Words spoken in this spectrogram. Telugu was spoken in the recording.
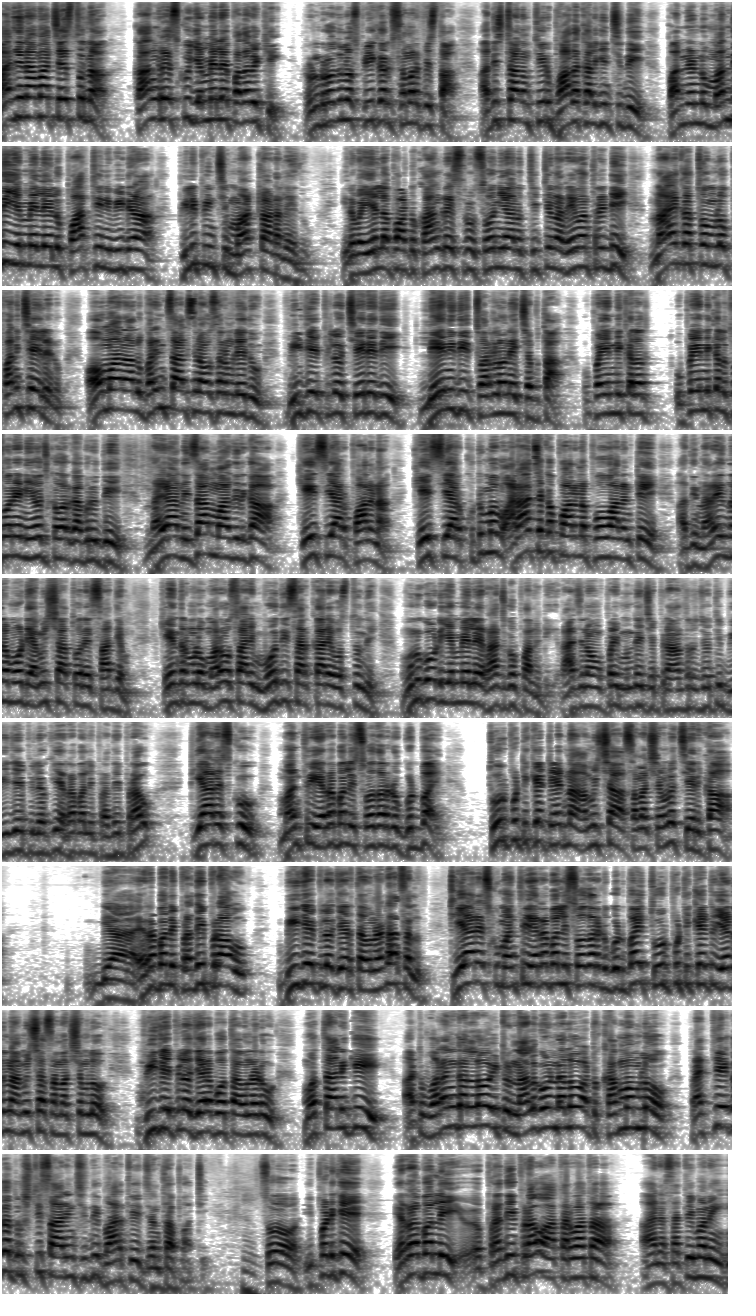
రాజీనామా చేస్తున్నా. కాంగ్రెస్కు ఎమ్మెల్యే పదవికి రెండు రోజుల్లో స్పీకర్కి సమర్పిస్తా. అధిష్టానం తీరు బాధ కలిగించింది. పన్నెండు మంది ఎమ్మెల్యేలు పార్టీని వీడిన పిలిపించి మాట్లాడలేదు. ఇరవై ఏళ్ళ పాటు కాంగ్రెస్ను సోనియాను తిట్టిన రేవంత్ రెడ్డి నాయకత్వంలో పనిచేయలేను అవమానాలు భరించాల్సిన అవసరం లేదు. బీజేపీలో చేరేది లేనిది త్వరలోనే చెబుతా. ఉప ఎన్నికల ఉప ఎన్నికలతోనే నియోజకవర్గ అభివృద్ధి. నయా నిజాం మాదిరిగా కేసీఆర్ పాలన కేసీఆర్ కుటుంబం అరాచక పాలన పోవాలంటే అది నరేంద్ర మోడీ అమిత్ షాతోనే సాధ్యం. కేంద్రంలో మరోసారి మోదీ సర్కారే వస్తుంది. మునుగోడు ఎమ్మెల్యే రాజగోపాల్ రెడ్డి. రాజీనామాపై ముందే చెప్పిన ఆంధ్రజ్యోతి బీజేపీలోకి ఎర్రబల్లి ప్రదీప్ రావు. టీఆర్ఎస్కు మంత్రి ఎర్రబల్లి సోదరుడు గుడ్ బై. తూర్పు టికెట్ ఏడిన అమిత్ షా సమక్షంలో చేరిక. ఎర్రబల్లి ప్రదీప్ రావు బీజేపీలో చేరుతా ఉన్నాడు? అసలు టీఆర్ఎస్కు మంత్రి ఎర్రబల్లి సోదరుడు గుడ్ బై. తూర్పు టికెట్ ఏడున అమిత్ షా సమక్షంలో బీజేపీలో చేరబోతా ఉన్నాడు. మొత్తానికి అటు వరంగల్లో ఇటు నల్గొండలో అటు ఖమ్మంలో ప్రత్యేక దృష్టి సారించింది భారతీయ జనతా పార్టీ. సో ఇప్పటికే ఎర్రబల్లి ప్రదీప్ రావు ఆ తర్వాత ఆయన సతీమణి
